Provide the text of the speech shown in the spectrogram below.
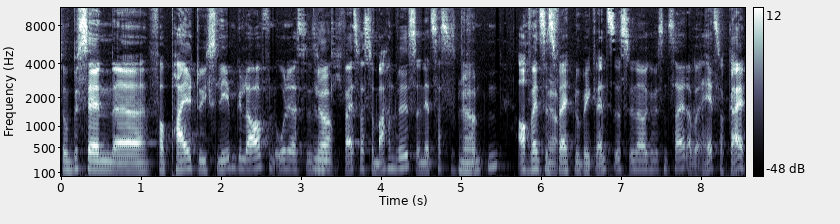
so ein bisschen äh, verpeilt durchs Leben gelaufen, ohne dass du so Ja. wirklich weißt, was du machen willst. Und jetzt hast du es Ja. gefunden. Auch wenn es jetzt Ja. vielleicht nur begrenzt ist in einer gewissen Zeit. Aber hey, ist doch geil.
